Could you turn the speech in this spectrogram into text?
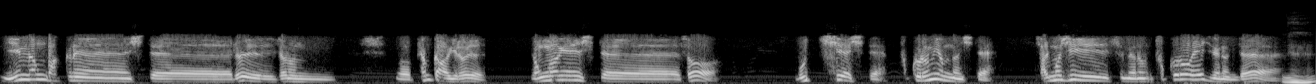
이명박근혜 시대를 저는 어, 평가하기를 욕망의 시대에서 무치의 시대, 부끄러움이 없는 시대. 잘못이 있으면 부끄러워해야 되는데 네.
